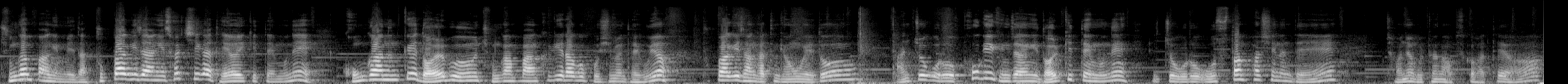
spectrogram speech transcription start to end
중간방입니다. 북박이장이 설치가 되어 있기 때문에 공간은 꽤 넓은 중간방 크기라고 보시면 되고요. 북박이장 같은 경우에도 안쪽으로 폭이 굉장히 넓기 때문에 이쪽으로 옷 수납하시는데 전혀 불편함 없을 것 같아요.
